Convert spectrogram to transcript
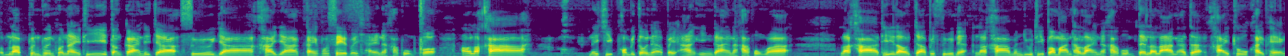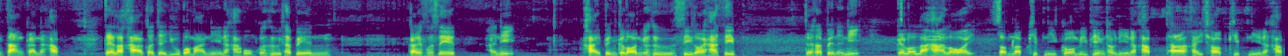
สำหรับเพื่อนๆคนไหนที่ต้องการที่จะซื้อยาฆ่ายาไกลโฟเซตไว้ใช้นะครับผมก็เอาราคาในคลิปของพี่โตเนี่ยไปอ้างอิงได้นะครับผมว่า ราคาที่เราจะไปซื้อเนี่ยราคามันอยู่ที่ประมาณเท่าไหร่นะครับผมแต่ละร้านอาจจะขายถูกขายแพงต่างกันนะครับ แต่ราคาก็จะอยู่ประมาณนี้นะครับผมก็คือถ้าเป็นไกลโฟเซตอันนี้ขายเป็นกะลอนก็คือ 450 แต่ถ้าเป็นอันนี้กะลอนละ 500สำหรับคลิปนี้ก็มีเพียงเท่านี้นะครับ ถ้าใครชอบคลิปนี้นะครับ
